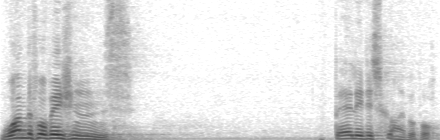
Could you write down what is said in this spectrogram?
Wonderful visions, barely describable.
